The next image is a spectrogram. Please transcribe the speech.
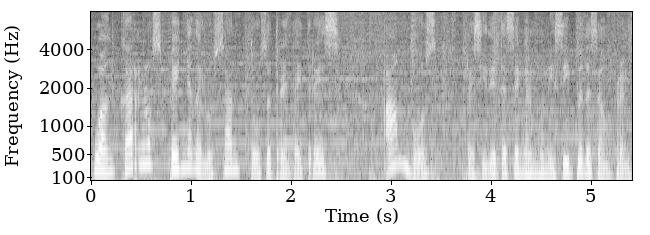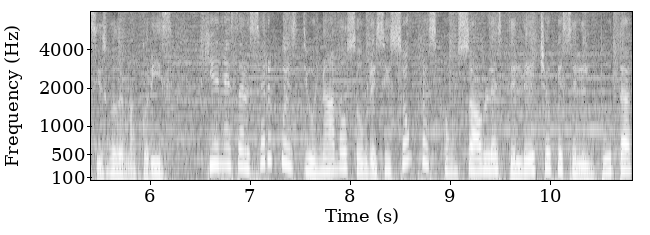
Juan Carlos Peña de los Santos de 33, ambos residentes en el municipio de San Francisco de Macorís, quienes al ser cuestionados sobre si son responsables del hecho que se le imputa,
